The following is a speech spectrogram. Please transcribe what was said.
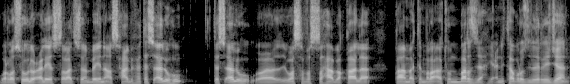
والرسول عليه الصلاة والسلام بين أصحابه فتسأله تسأله ووصف الصحابة قال قامت امرأة برزة يعني تبرز للرجال.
